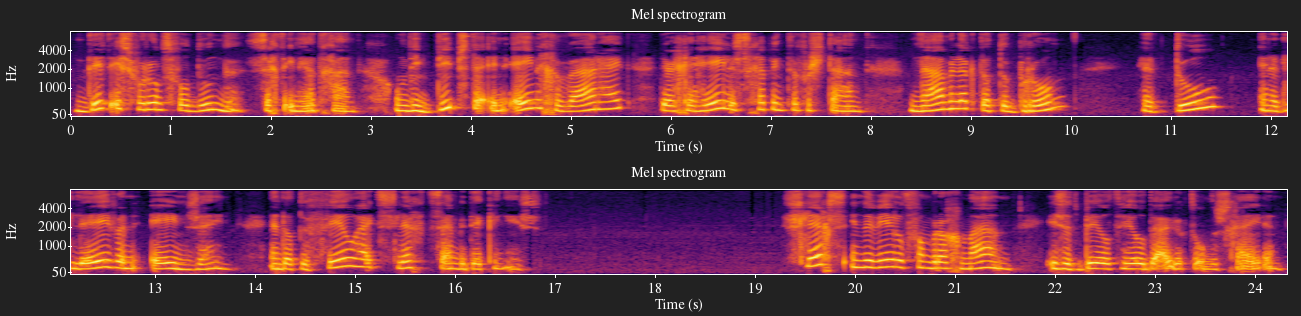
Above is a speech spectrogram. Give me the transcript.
Dit is voor ons voldoende, zegt Ineat Gaan, om die diepste en enige waarheid der gehele schepping te verstaan, namelijk dat de bron, het doel en het leven één zijn en dat de veelheid slechts zijn bedekking is. Slechts in de wereld van Brahmaan is het beeld heel duidelijk te onderscheiden,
